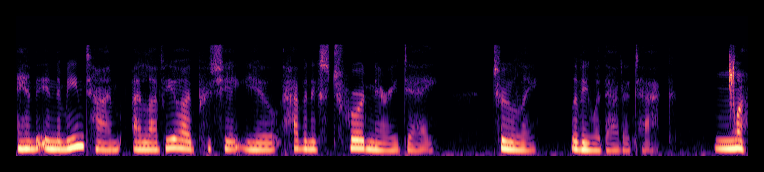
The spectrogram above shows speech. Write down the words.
And in the meantime, I love you. I appreciate you. Have an extraordinary day. Truly, living without attack. Mwah.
